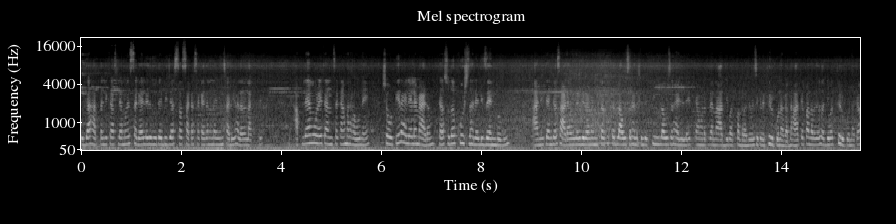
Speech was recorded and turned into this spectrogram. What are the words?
उद्या हातालिका असल्यामुळे सगळ्या लेडीज उद्या बिजी असतात सकाळ सकाळी त्यांना नवीन साडी घालायला लागते. आपल्यामुळे त्यांचं काम राहू नये. शेवटी राहिलेल्या मॅडम त्यासुद्धा खुश झाल्या डिझाईन बघून. आणि त्यांच्या साड्या वगैरे दिल्यानंतर फक्त ब्लाऊज राहिले ते तीन ब्लाऊज राहिलेले आहेत. त्यामुळे त्यांना अजिबात पंधरा दिवस इकडे फिरकू नका. दहा ते पंधरा दिवस अजिबात फिरकू नका.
